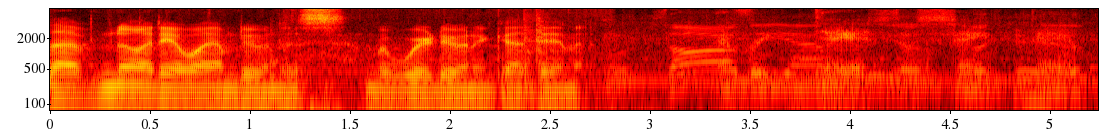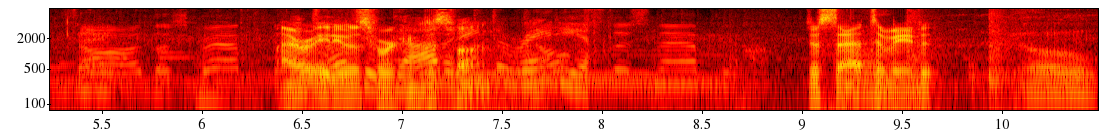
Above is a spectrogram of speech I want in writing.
I have no idea why I'm doing this, but we're doing it, goddammit. Every day it's the same damn thing. My radio's working just fine. the radio. Just activate it. Go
